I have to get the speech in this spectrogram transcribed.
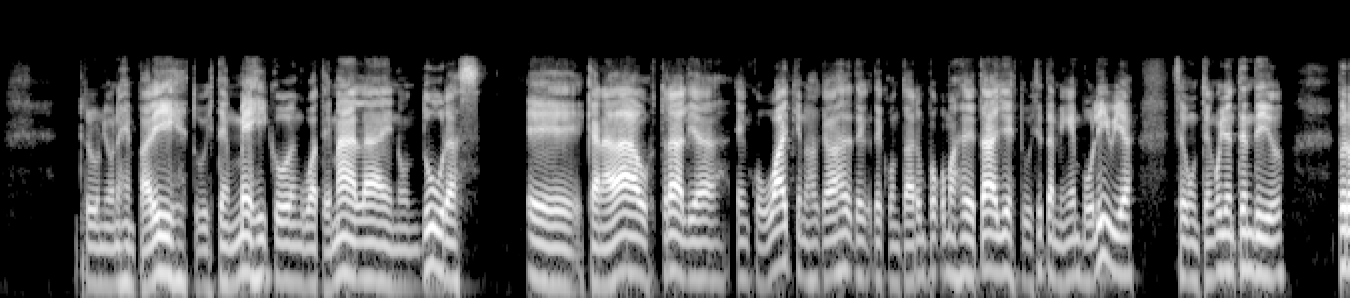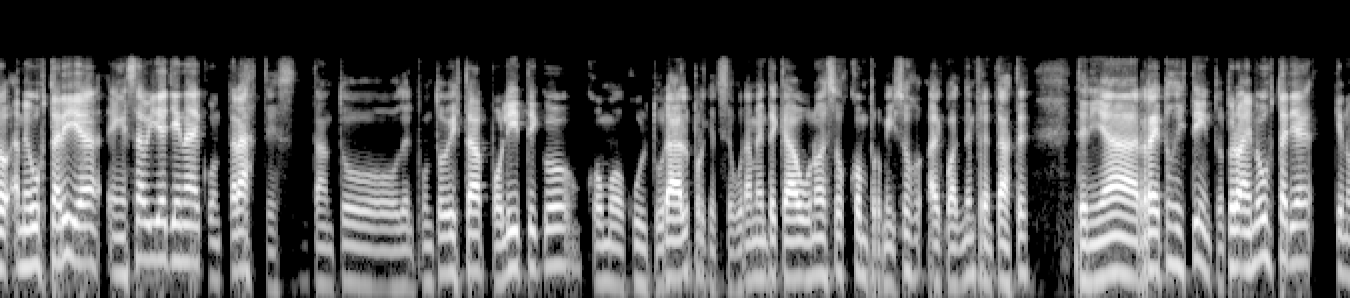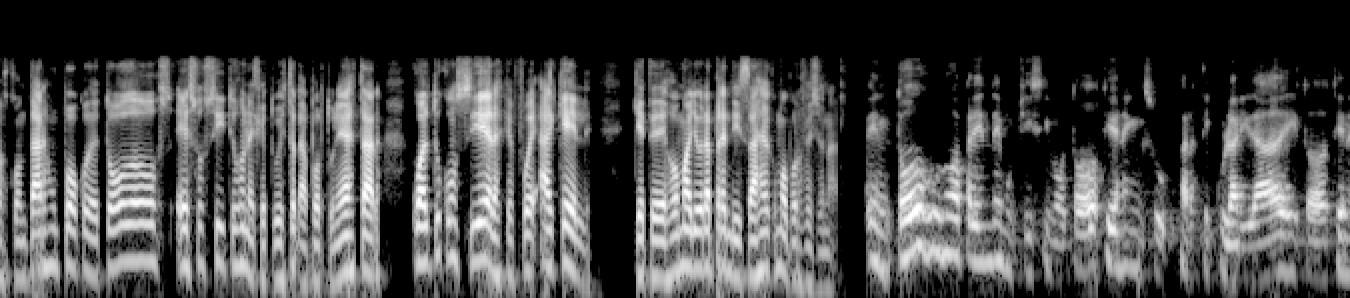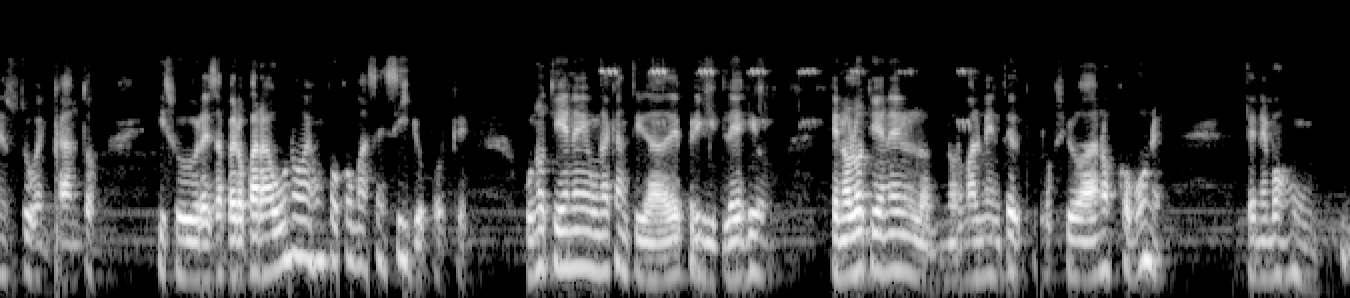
reuniones en París, estuviste en México, en Guatemala, en Honduras, eh, Canadá, Australia, en Kuwait, que nos acabas de, contar un poco más de detalle, estuviste también en Bolivia, según tengo yo entendido. Pero me gustaría, en esa vía llena de contrastes, tanto del punto de vista político como cultural, porque seguramente cada uno de esos compromisos al cual te enfrentaste tenía retos distintos, pero a mí me gustaría que nos contaras un poco de todos esos sitios en los que tuviste la oportunidad de estar, ¿cuál tú consideras que fue aquel que te dejó mayor aprendizaje como profesional? En todos uno aprende muchísimo, todos tienen sus particularidades y todos tienen sus encantos y su dureza, pero para uno es un poco más sencillo porque uno tiene una cantidad de privilegios que no lo tienen normalmente los ciudadanos comunes. Tenemos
